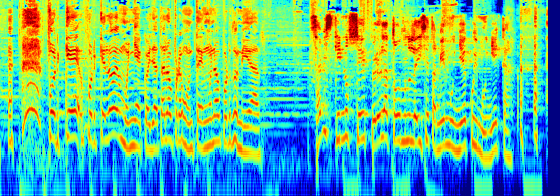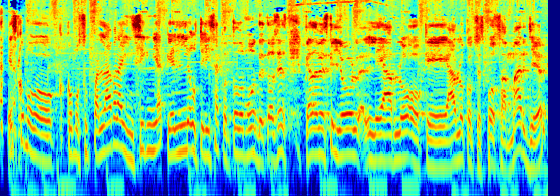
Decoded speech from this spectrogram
¿Por qué, ¿Por qué lo de muñeco? Ya te lo pregunté en una oportunidad. ¿Sabes qué? No sé, pero él a todo el mundo le dice también muñeco y muñeca. es como, como su palabra insignia que él utiliza con todo el mundo. Entonces, cada vez que yo le hablo o que hablo con su esposa Marger,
